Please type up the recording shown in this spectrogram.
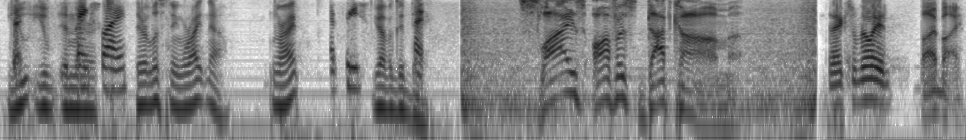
You, you, and they're, Thanks, Sly. they're listening right now. All right? I appreciate You have a good day. Slysoffice.com. Thanks a million. Bye bye.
